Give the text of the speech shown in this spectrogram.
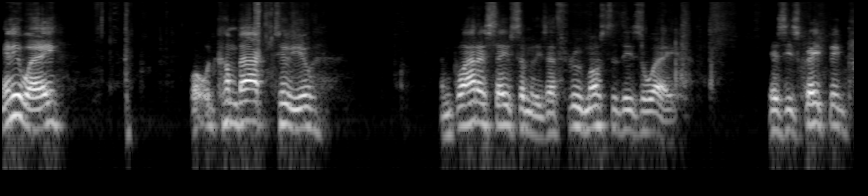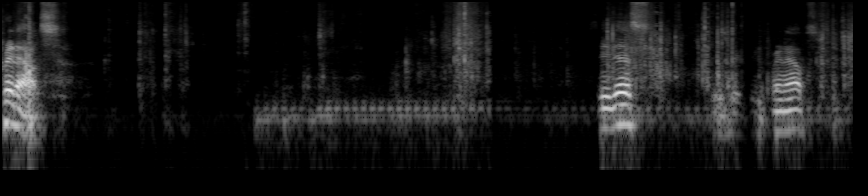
Anyway, what would come back to you, I'm glad I saved some of these. I threw most of these away, is these great big printouts. See this? These great big printouts.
